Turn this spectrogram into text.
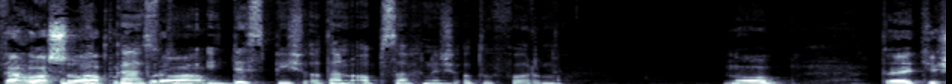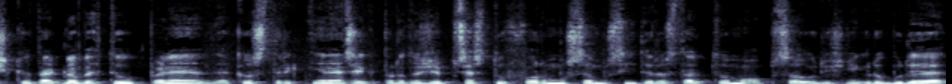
ta hlasová průprava... jde spíš o ten obsah, než o tu formu. No, to je těžko, takhle bych to úplně jako striktně neřekl, protože přes tu formu se musíte dostat k tomu obsahu. Když někdo bude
